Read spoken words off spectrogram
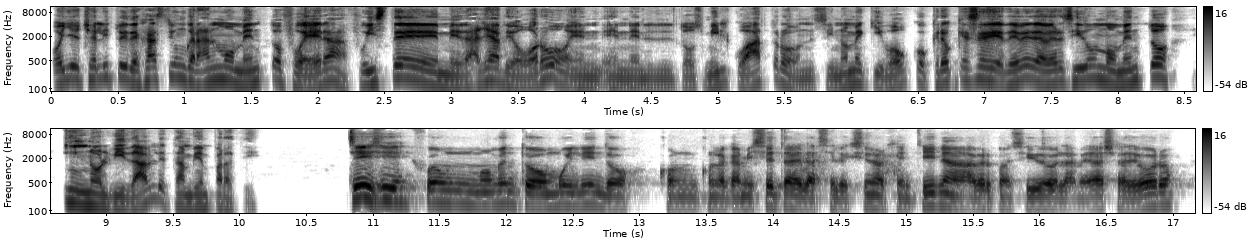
Oye, Chelito, y dejaste un gran momento fuera. Fuiste medalla de oro en, en, el 2004, si no me equivoco. Creo que ese debe de haber sido un momento inolvidable también para ti. Sí, sí, fue un momento muy lindo con, con la camiseta de la selección argentina, haber conseguido la medalla de oro,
